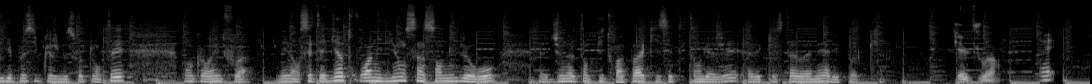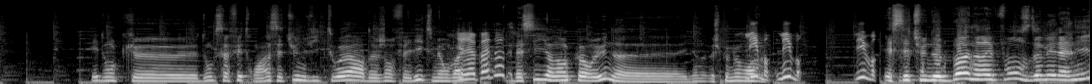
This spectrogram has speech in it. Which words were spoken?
il est possible que je me sois planté, encore une fois. Mais non, c'était bien 3 500 000 euros. euh, Jonathan Pitroapa qui s'était engagé avec le Stade Rennais à l'époque. Quel joueur. Et donc, euh, donc ça fait 3-1. C'est une victoire de Jean-Félix, mais on va. Il y en a pas d'autres ben si, il y en a encore une. euh, en a- Je peux même Libre, libre, libre. Et c'est une bonne réponse de Mélanie,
